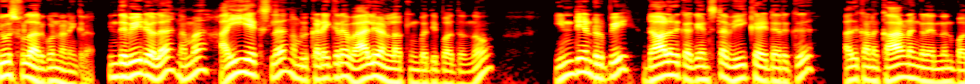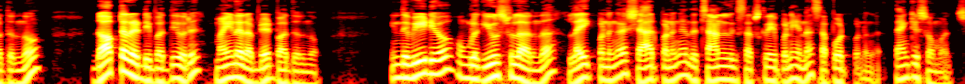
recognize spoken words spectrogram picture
யூஸ்ஃபுல்லாக இருக்கும்னு நினைக்கிறேன். இந்த வீடியோவில் நம்ம ஐஎக்ஸில் நம்மளுக்கு கிடைக்கிற வேல்யூ அன்லாக்கிங் பற்றி பார்த்துருந்தோம். இந்தியன் ருபி டாலருக்கு அகேன்ஸ்டாக வீக் ஆகிட்டே இருக்குது அதுக்கான காரணங்கள் என்னென்னு பார்த்துருந்தோம். டாக்டர் ரெட்டி பற்றி ஒரு மைனர் அப்டேட் பார்த்துருந்தோம். இந்த வீடியோ உங்களுக்கு யூஸ்ஃபுல்லாக இருந்தால் லைக் பண்ணுங்கள் ஷேர் பண்ணுங்கள் இந்த சேனலுக்கு சப்ஸ்கிரைப் பண்ணி என்ன சப்போர்ட் பண்ணுங்கள் தேங்க்யூ ஸோ மச்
